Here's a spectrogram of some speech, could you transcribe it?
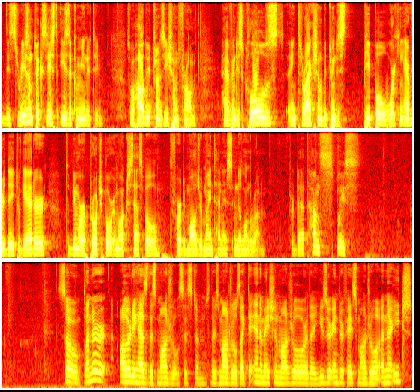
this reason to exist is the community. So how do you transition from having this closed interaction between these people working every day together to be more approachable and more accessible for the module maintenance in the long run? For that, Hans, please. So Blender already has this module system. So there's modules like the animation module or the user interface module, and they're each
